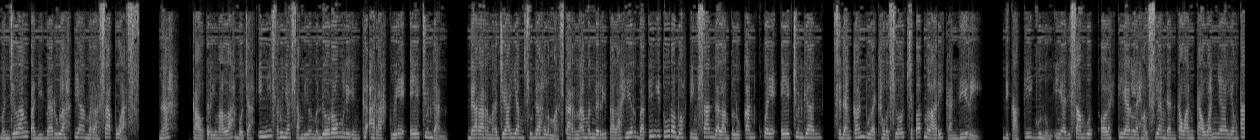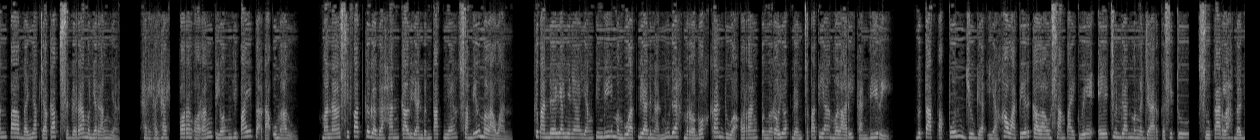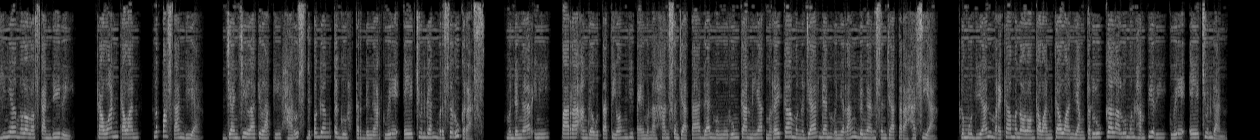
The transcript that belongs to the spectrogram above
Menjelang pagi barulah ia merasa puas. Nah, kau terimalah bocah ini serunya sambil mendorong Liing ke arah Kue E Chun Gan. Darah remaja yang sudah lemas karena menderita lahir batin itu roboh pingsan dalam pelukan Kue E Chun Gan, sedangkan Bulek Hwasyo cepat melarikan diri. Di kaki gunung ia disambut oleh Tian Le Siang dan kawan-kawannya yang tanpa banyak cakap segera menyerangnya. Hei hei hei, orang-orang Tiong Gipai tak tahu malu. Mana sifat kegagahan kalian bentaknya sambil melawan. Kepandaiannya yang tinggi membuat dia dengan mudah merobohkan dua orang pengeroyok dan cepat ia melarikan diri. Betapapun juga ia khawatir kalau sampai Kue E Chun Gan mengejar ke situ, sukarlah baginya meloloskan diri. Kawan-kawan, lepaskan dia. Janji laki-laki harus dipegang teguh terdengar Kue E Chun Gan berseru keras. Mendengar ini, Para anggota Tiong Gipai menahan senjata dan mengurungkan niat mereka mengejar dan menyerang dengan senjata rahasia. Kemudian mereka menolong kawan-kawan yang terluka lalu menghampiri Kwe E.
